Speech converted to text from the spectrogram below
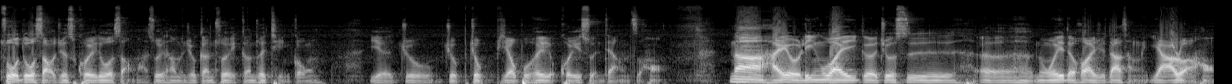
做多少就是亏多少嘛，所以他们就干脆干脆停工，也就就就比较不会有亏损这样子哈。那还有另外一个就是，呃，挪威的化学大厂亚拉哈，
